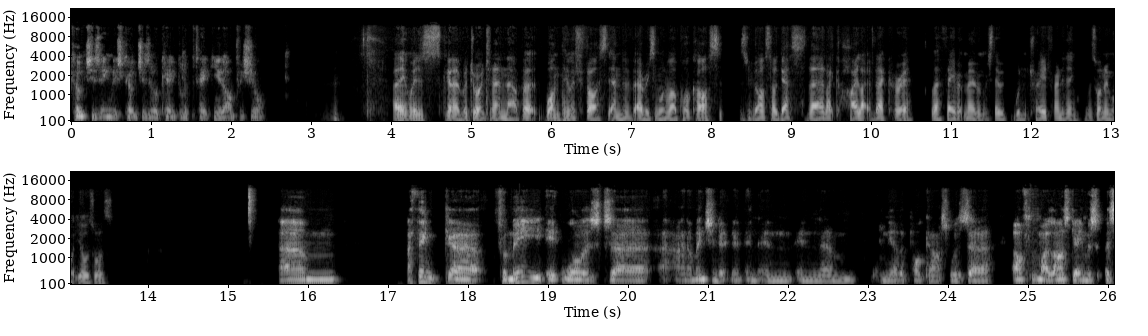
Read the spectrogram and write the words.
coaches, English coaches, who are capable of taking it on for sure. Mm. I think we're just going to we're drawing to an end now. But one thing which we've asked at the end of every single one of our podcasts is we've asked our guests their like highlight of their career, their favorite moment, which they wouldn't trade for anything. I was wondering what yours was. Um, I think uh, for me it was, uh, and I mentioned it in in in, um, in the other podcast was uh, after my last game as, as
